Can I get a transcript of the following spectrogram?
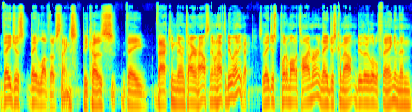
they just they love those things because they vacuum their entire house and they don't have to do anything. So they just put them on a timer and they just come out and do their little thing, and then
